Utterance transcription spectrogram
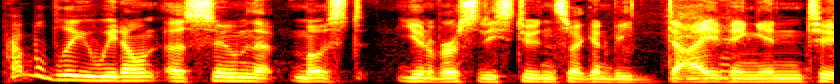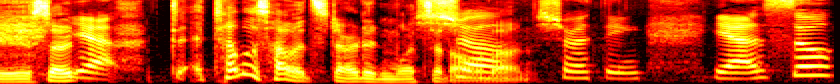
probably we don't assume that most university students are going to be diving into. So, Yeah. t- tell us how it started and what's it all about. Sure thing. Yeah, so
